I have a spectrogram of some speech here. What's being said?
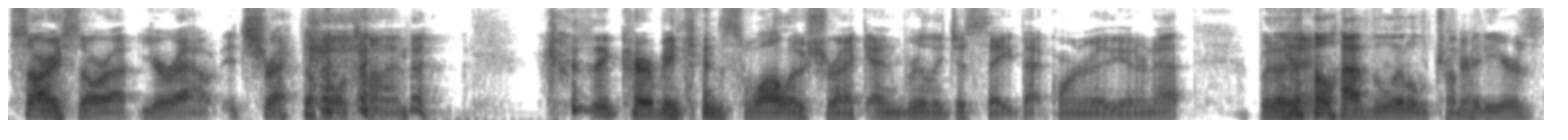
Sorry, Sora, you're out. It's Shrek the whole time. Because then Kirby can swallow Shrek and really just say that corner of the internet. But then Yeah. he'll have the little trumpet ears.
